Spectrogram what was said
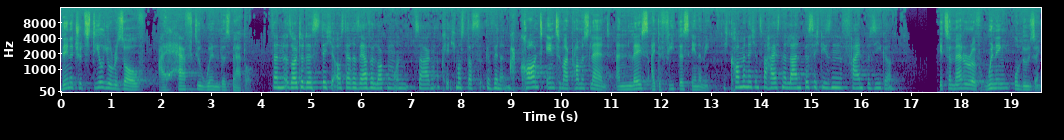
then it should steal your resolve I have to win this battle. dann sollte das dich aus der Reserve locken und sagen, okay, ich muss das gewinnen. I can't enter my promised land unless I defeat this enemy. Ich komme nicht ins verheißene Land, bis ich diesen Feind besiege. It's a matter of winning or losing.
